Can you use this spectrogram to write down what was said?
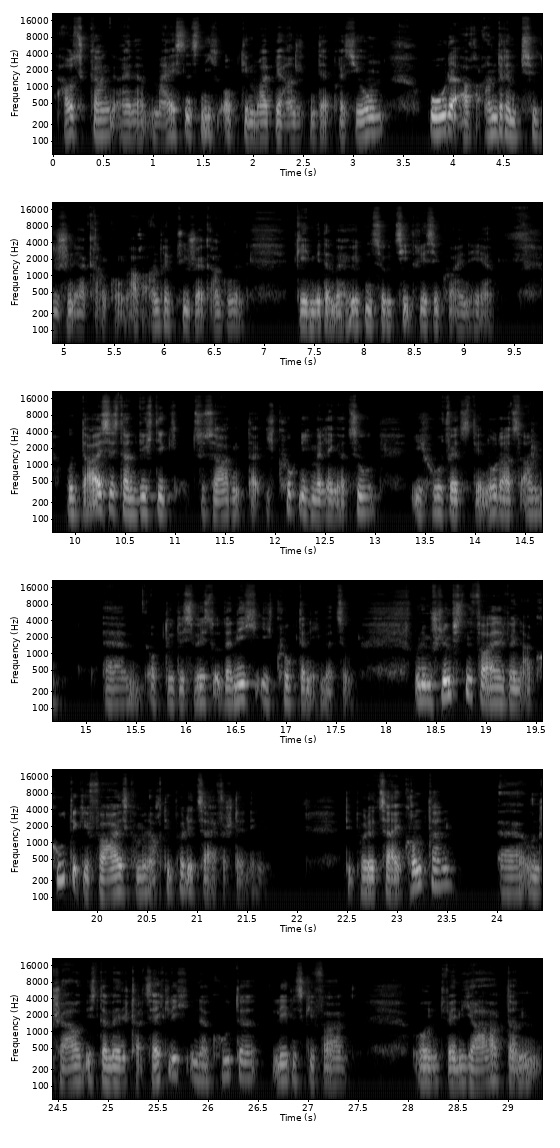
Ausgang einer meistens nicht optimal behandelten Depression oder auch anderen psychischen Erkrankungen. Auch andere psychische Erkrankungen gehen mit einem erhöhten Suizidrisiko einher. Und da ist es dann wichtig zu sagen, ich gucke nicht mehr länger zu, ich rufe jetzt den Notarzt an, ähm, ob du das willst oder nicht, ich gucke da nicht mehr zu. Und im schlimmsten Fall, wenn akute Gefahr ist, kann man auch die Polizei verständigen. Die Polizei kommt dann äh, und schaut, ist der Mensch tatsächlich in akuter Lebensgefahr? Und wenn ja, dann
